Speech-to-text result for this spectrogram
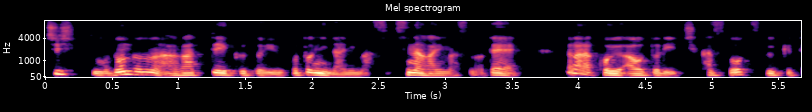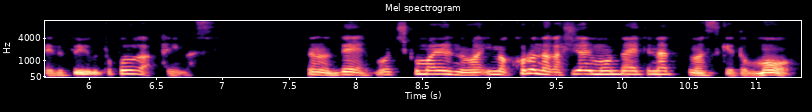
知識もどんどんどん上がっていくということになります。つながりますので、だからこういうアウトリーチ活動を続けているというところがあります。なので、持ち込まれるのは今コロナが非常に問題となってますけども、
